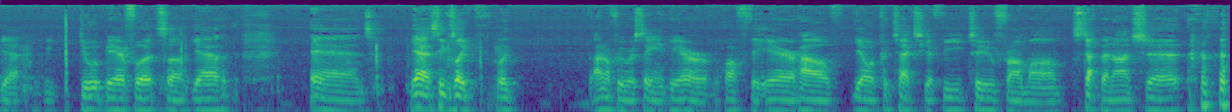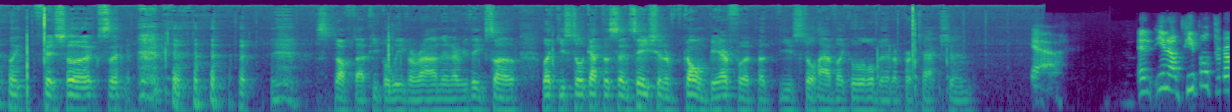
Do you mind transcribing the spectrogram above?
yeah, we do it barefoot. So yeah, and yeah, it seems like like I don't know if we were saying here or off the air how you know it protects your feet too from um, stepping on shit like fish hooks and stuff that people leave around and everything. So like you still got the sensation of going barefoot, but you still have like a little bit of protection. Yeah. And you know, people throw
